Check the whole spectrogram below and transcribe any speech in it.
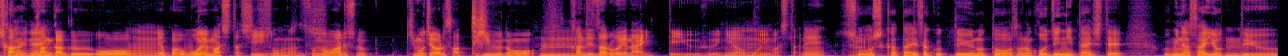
感,、近いね。感覚をうん。やっぱり覚えましたし、そうなんですよ。のある種の気持ち悪さっていうのをうん。感じざるを得ないっていうふうには思いましたね。少子化対策っていうのとその個人に対して産みなさいよっていう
